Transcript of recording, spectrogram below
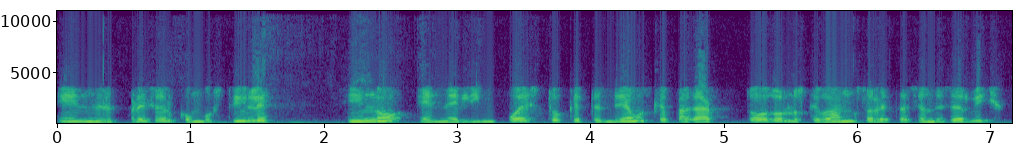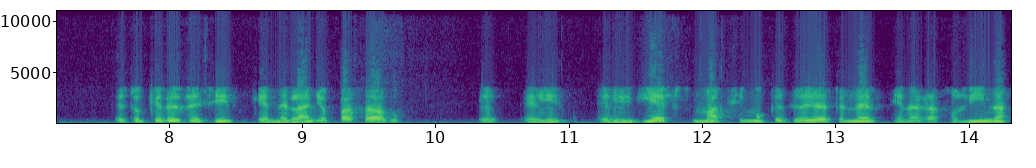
en el precio del combustible, sino en el impuesto que tendríamos que pagar todos los que vamos a la estación de servicio. Esto quiere decir que en el año pasado el, el, el IEPS máximo que se debería tener en la gasolina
